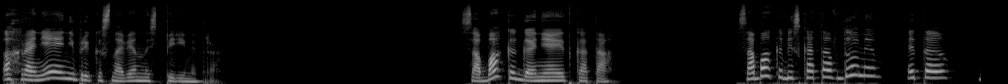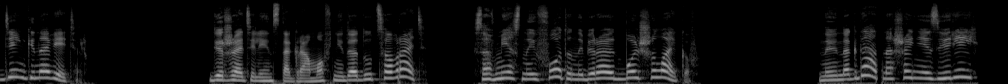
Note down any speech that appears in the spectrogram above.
охраняя неприкосновенность периметра. Собака гоняет кота. Собака без кота в доме – это деньги на ветер. Держатели инстаграмов не дадут соврать. Совместные фото набирают больше лайков. Но иногда отношения зверей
